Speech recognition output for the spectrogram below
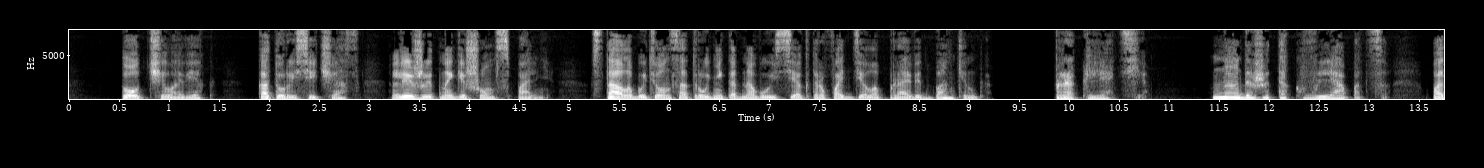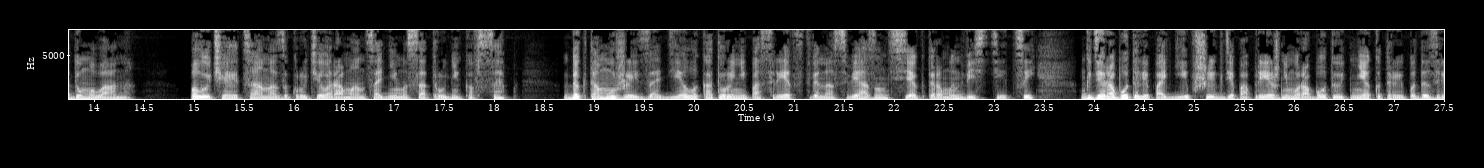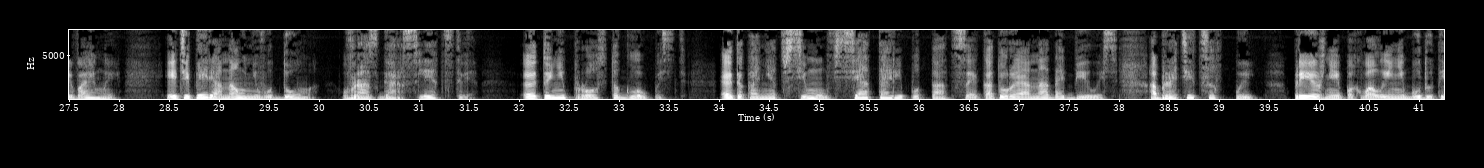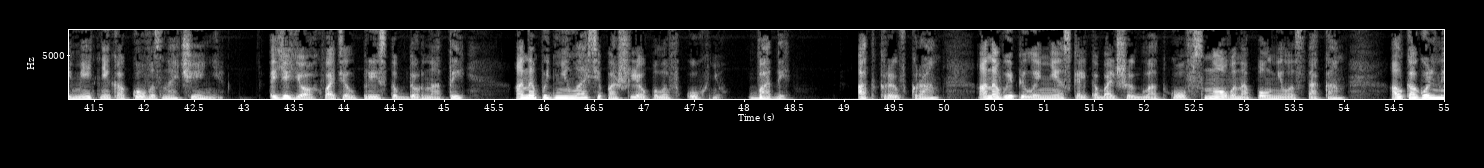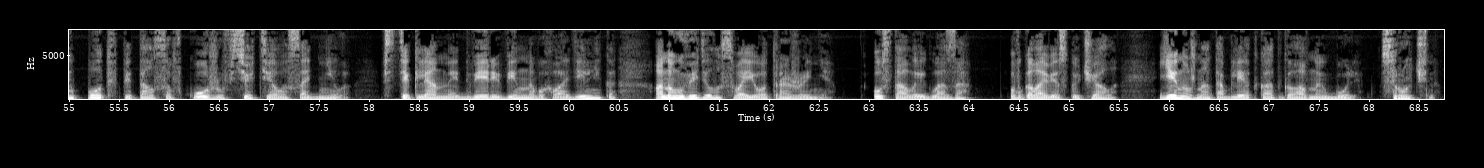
тот человек, который сейчас лежит нагишом в спальне. Стало быть, он сотрудник одного из секторов отдела правит-банкинга. Проклятье! Надо же так вляпаться, подумала она. Получается, она закрутила роман с одним из сотрудников СЭП, да к тому же из-за дела, который непосредственно связан с сектором инвестиций, где работали погибшие, где по-прежнему работают некоторые подозреваемые, и теперь она у него дома, в разгар следствия. Это не просто глупость. Это конец всему, вся та репутация, которой она добилась, обратится в пыль. Прежние похвалы не будут иметь никакого значения. Ее охватил приступ дурноты. Она поднялась и пошлепала в кухню. Воды. Открыв кран, она выпила несколько больших глотков, снова наполнила стакан. Алкогольный пот впитался в кожу, все тело соднило. В стеклянной двери винного холодильника она увидела свое отражение. Усталые глаза, в голове стучало. Ей нужна таблетка от головной боли. Срочно.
